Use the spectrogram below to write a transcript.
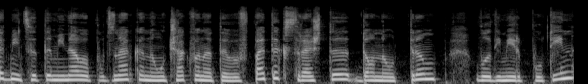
Седмицата минава под знака на очакваната в петък среща Доналд Тръмп, Владимир Путин.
